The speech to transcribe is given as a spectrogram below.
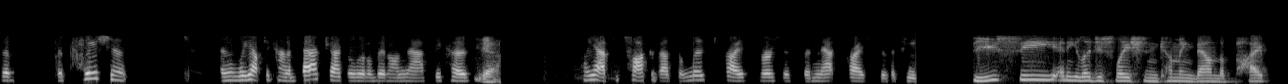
the the patient and we have to kind of backtrack a little bit on that because Yeah. we have to talk about the list price versus the net price to the people. Do you see any legislation coming down the pipe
